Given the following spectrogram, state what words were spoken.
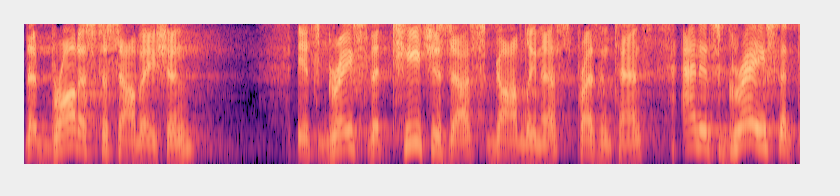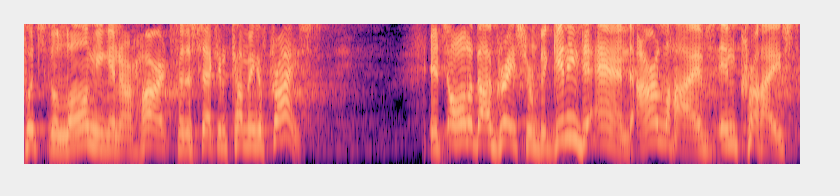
that brought us to salvation it's grace that teaches us godliness, present tense, and it's grace that puts the longing in our heart for the second coming of Christ. It's all about grace from beginning to end. Our lives in Christ,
